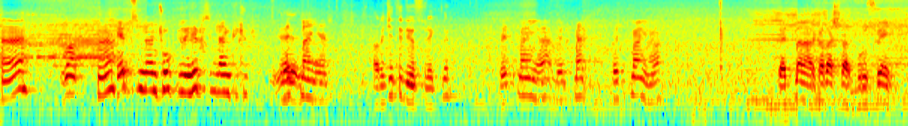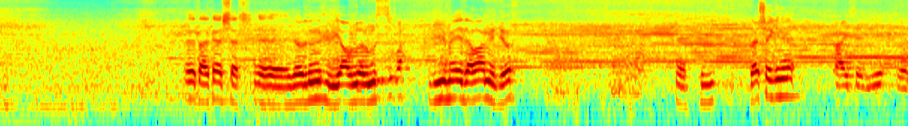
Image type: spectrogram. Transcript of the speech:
He? Ulan Hı? hepsinden çok yiyor, hepsinden küçük. Evet. Batman ya. Hareket ediyor sürekli. Batman ya, Batman, Batman ya. Batman arkadaşlar, Bruce Wayne. Evet arkadaşlar eee, gördüğünüz gibi yavrularımız büyümeye devam ediyor. Evet, Raşa yine Kayseri'yi yok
